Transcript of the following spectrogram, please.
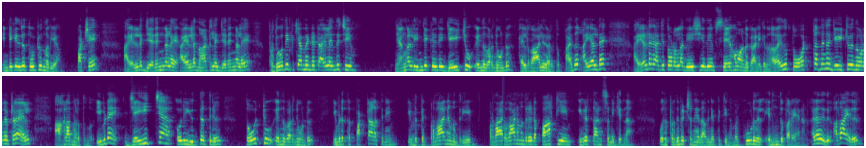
ഇന്ത്യക്കെതിരെ തോറ്റു എന്നറിയാം പക്ഷേ അയാളുടെ ജനങ്ങളെ അയാളുടെ നാട്ടിലെ ജനങ്ങളെ പ്രചോദിപ്പിക്കാൻ വേണ്ടിയിട്ട് അയാൾ എന്ത് ചെയ്യും? ഞങ്ങൾ ഇന്ത്യക്കെതിരെ ജയിച്ചു എന്ന് പറഞ്ഞുകൊണ്ട് അയാൾ റാലി നടത്തും. അതായത് അയാളുടെ അയാളുടെ രാജ്യത്തോടുള്ള ദേശീയതയും സ്നേഹമാണ് കാണിക്കുന്നത്. അതായത് തോറ്റതിന് ജയിച്ചു എന്ന് പറഞ്ഞിട്ട് അയാൾ ആഹ്ലാദം നടത്തുന്നു. ഇവിടെ ജയിച്ച ഒരു യുദ്ധത്തിന് തോറ്റു എന്ന് പറഞ്ഞുകൊണ്ട് ഇവിടുത്തെ പട്ടാളത്തിനെയും ഇവിടുത്തെ പ്രധാനമന്ത്രിയെയും പ്രധാന പ്രധാനമന്ത്രിയുടെ പാർട്ടിയെയും ഇകഴ്ത്താൻ ശ്രമിക്കുന്ന ഒരു പ്രതിപക്ഷ നേതാവിനെ പറ്റി നമ്മൾ കൂടുതൽ എന്ത് പറയാനാണ്? അതായത് അതായത്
